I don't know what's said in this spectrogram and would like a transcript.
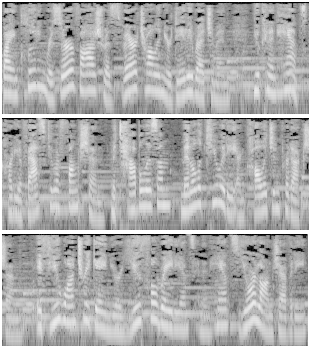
By including Reservage resveratrol in your daily regimen, you can enhance cardiovascular function, metabolism, mental acuity, and collagen production. If you want to regain your youthful radiance and enhance your longevity,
